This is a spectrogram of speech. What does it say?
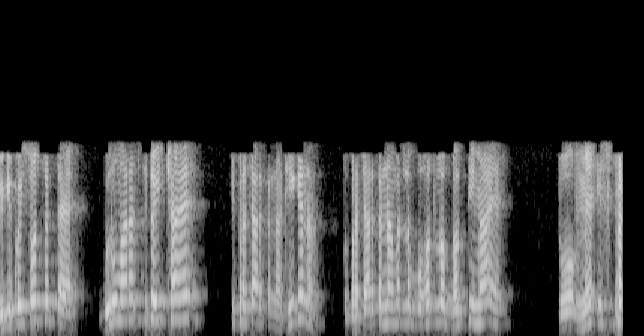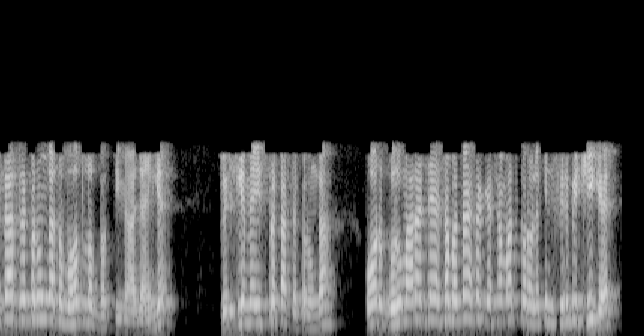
क्योंकि कोई सोच सकता है, गुरु महाराज की तो इच्छा है कि प्रचार करना, ठीक है ना? तो प्रचार करना मतलब बहुत लोग भक्ति में आए तो मैं इस प्रकार से करूँगा तो बहुत लोग भक्ति में आ जाएँगे तो इसलिए मैं इस प्रकार से करूँगा। और गुरु महाराज ने ऐसा बताया था कि ऐसा मत करो, लेकिन फिर भी ठीक है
